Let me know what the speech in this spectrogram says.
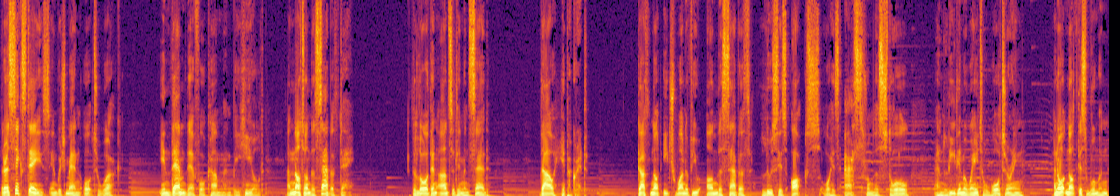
There are six days in which men ought to work. In them therefore come and be healed and not on the Sabbath day. The Lord then answered him and said, Thou hypocrite! Doth not each one of you on the Sabbath loose his ox or his ass from the stall, and lead him away to watering? And ought not this woman,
